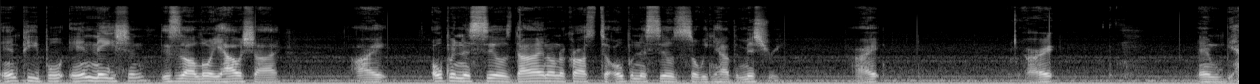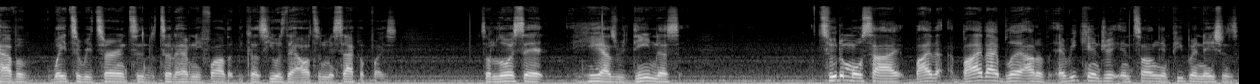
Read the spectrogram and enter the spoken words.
in people, in nation. This is our Lord Yahushai. All right. Open the seals, dying on the cross to open the seals so we can have the mystery. All right. All right. And have a way to return to, to the Heavenly Father because He was the ultimate sacrifice. So the Lord said, he has redeemed us to the Most High by, the, by thy blood out of every kindred and tongue and people and nations,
